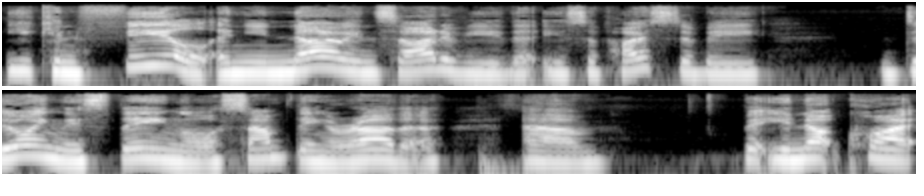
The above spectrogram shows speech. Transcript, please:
you can feel and you know inside of you that you're supposed to be doing this thing or something or other, um, but you're not quite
